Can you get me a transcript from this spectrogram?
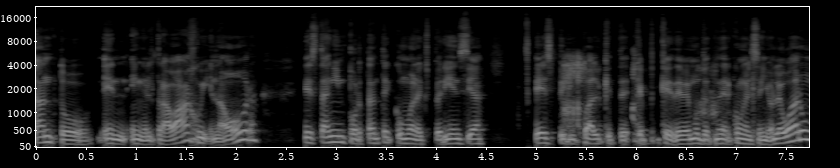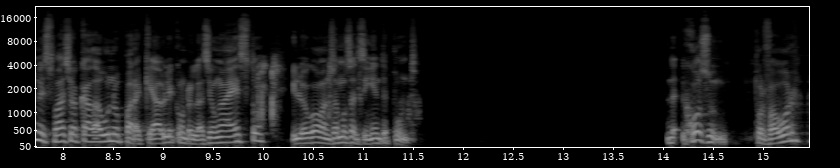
tanto en, en el trabajo y en la obra, es tan importante como la experiencia espiritual que, te, que, que, debemos de tener con el Señor. Le voy a dar un espacio a cada uno para que hable con relación a esto y luego avanzamos al siguiente punto. Josun, por favor.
